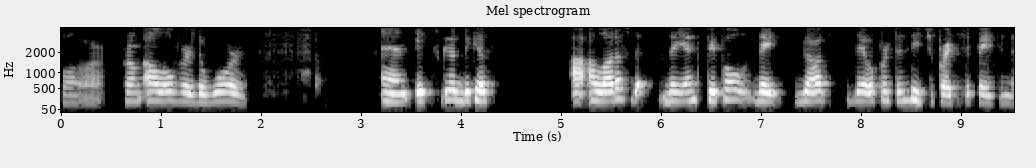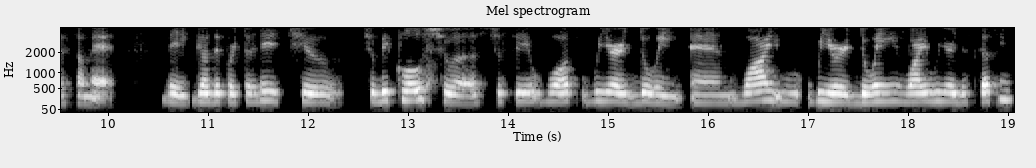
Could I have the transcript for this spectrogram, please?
for from all over the world. And it's good because a, a lot of the, the young people they got the opportunity to participate in the summit. They got the opportunity to to be close to us, to see what we are doing and why we are doing, why we are discussing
